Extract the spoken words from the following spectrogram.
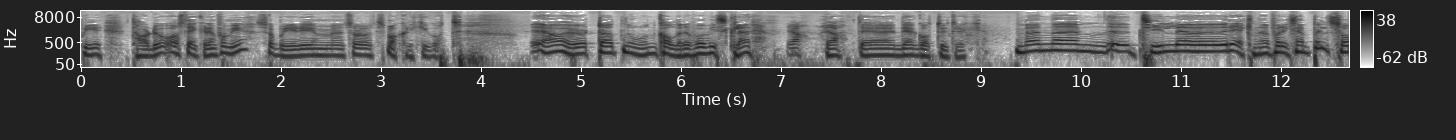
blir Tar du og steker dem for mye, så, blir de, så smaker de ikke godt. Jeg har hørt at noen kaller det for viskelær. Ja, ja det, det er et godt uttrykk. Men eh, til eh, rekene f.eks. så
